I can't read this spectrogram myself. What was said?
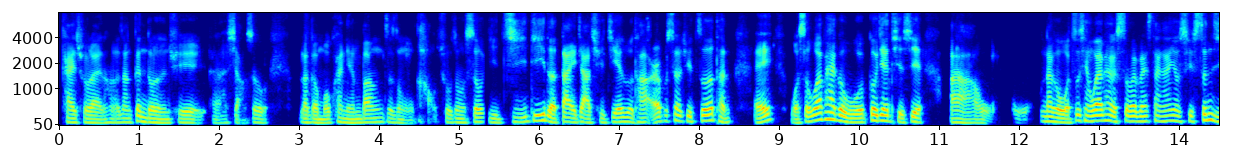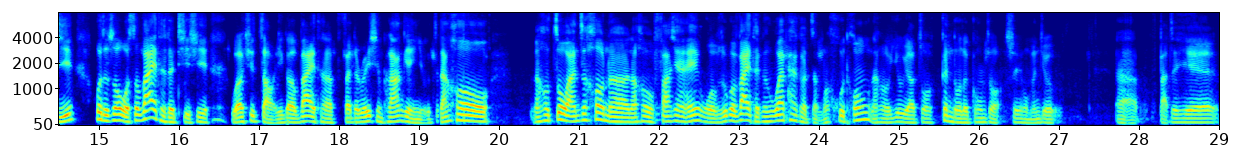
开出来，然后让更多人去呃享受那个模块联邦这种好处，这种收以极低的代价去接入它，而不是要去折腾。哎，我是 Webpack 五构建体系啊，我那个我之前 Webpack 四、Webpack 三要去升级，或者说我是 White 的体系，我要去找一个 White Federation Plugin 有，然后。然后做完之后呢，然后发现，哎，我如果 White 跟 Webpack 怎么互通，然后又要做更多的工作，所以我们就，呃，把这些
